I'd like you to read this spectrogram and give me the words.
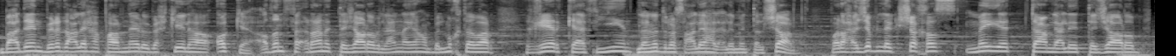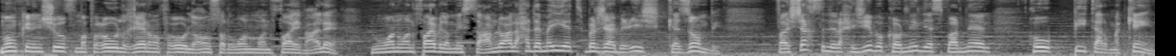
بعدين بيرد عليها بارنيل وبيحكي لها okay أظن فئران التجارب اللي عنا إياهم بالمختبر غير كافيين لندرس عليها ال Elemental Shard فراح أجيب لك شخص ميت تعمل عليه التجارب ممكن نشوف مفعول غير مفعول عنصر 115 عليه. 115 لما يستعملوه على حدا ميت برجع بيعيش كزومبي. فالشخص اللي راح يجيبه كورنيليوس بارنيل هو بيتر ماكين.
